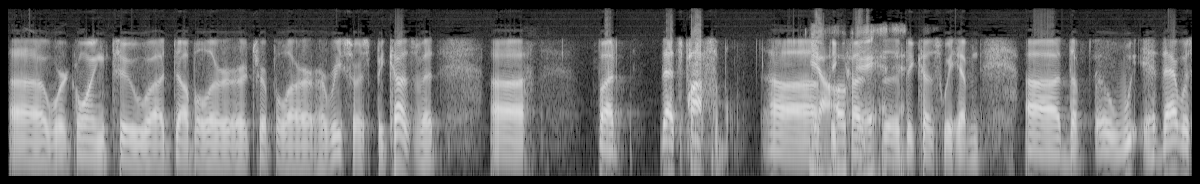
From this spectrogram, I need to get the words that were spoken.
Uh, we're going to uh, double or, or triple our, our resource because of it. Uh, but that's possible uh, Yeah, because okay. uh, because we haven't. Uh, the uh, we, that was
